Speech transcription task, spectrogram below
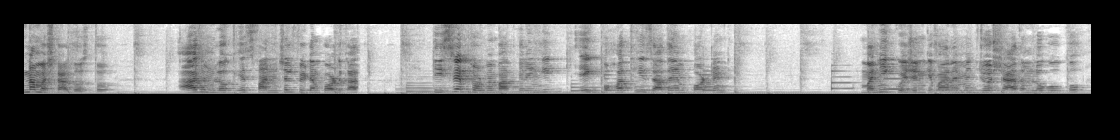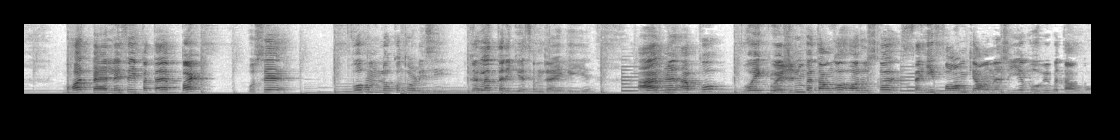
नमस्कार दोस्तों, आज हम लोग इस फाइनेंशियल फ्रीडम पॉडकास्ट तीसरे एपिसोड में बात करेंगे एक बहुत ही ज़्यादा इम्पोर्टेंट मनी इक्वेशन के बारे में, जो शायद हम लोगों को बहुत पहले से ही पता है बट उसे वो हम लोग को थोड़ी सी गलत तरीके से समझाई गई है। आज मैं आपको वो इक्वेशन बताऊँगा और उसका सही फॉर्म क्या होना चाहिए, वो भी बताऊँगा।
